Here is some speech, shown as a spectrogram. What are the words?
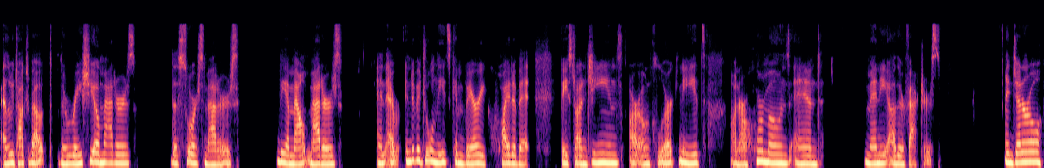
As we talked about, the ratio matters, the source matters, the amount matters, and individual needs can vary quite a bit based on genes, our own caloric needs, on our hormones, and many other factors. In general,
